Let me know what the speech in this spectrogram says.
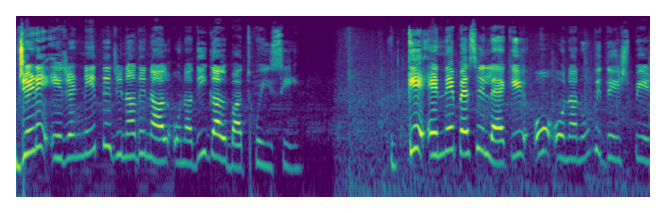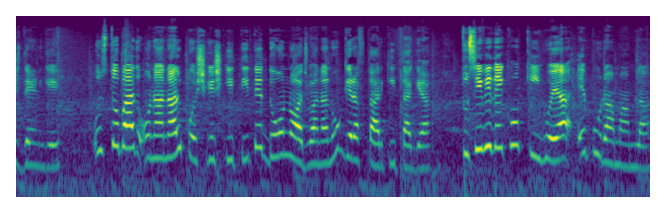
ਜਿਹੜੇ ਏਜੰਟ ਨੇ ਤੇ ਜਿਨ੍ਹਾਂ ਦੇ ਨਾਲ ਉਹਨਾਂ ਦੀ ਗੱਲਬਾਤ ਹੋਈ ਸੀ। ਕਿ ਇੰਨੇ ਪੈਸੇ ਲੈ ਕੇ ਉਹ ਉਹਨਾਂ ਨੂੰ ਵਿਦੇਸ਼ ਭੇਜ ਦੇਣਗੇ। ਉਸ ਤੋਂ ਬਾਅਦ ਉਹਨਾਂ ਨਾਲ ਪੁੱਛਗਿੱਛ ਕੀਤੀ ਤੇ ਦੋ ਨੌਜਵਾਨਾਂ ਨੂੰ ਗ੍ਰਿਫਤਾਰ ਕੀਤਾ ਗਿਆ। ਤੁਸੀਂ ਵੀ ਦੇਖੋ ਕੀ ਹੋਇਆ ਇਹ ਪੂਰਾ ਮਾਮਲਾ।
